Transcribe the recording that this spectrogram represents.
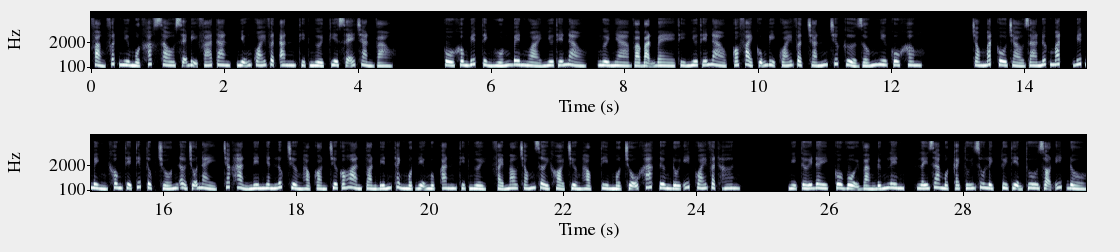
phảng phất như một khắc sau sẽ bị phá tan, những quái vật ăn thịt người kia sẽ tràn vào. Cô không biết tình huống bên ngoài như thế nào, người nhà và bạn bè thì như thế nào, có phải cũng bị quái vật chắn trước cửa giống như cô không? Trong mắt cô trào ra nước mắt, biết mình không thể tiếp tục trốn ở chỗ này, chắc hẳn nên nhân lúc trường học còn chưa có hoàn toàn biến thành một địa ngục ăn thịt người, phải mau chóng rời khỏi trường học tìm một chỗ khác tương đối ít quái vật hơn. Nghĩ tới đây, cô vội vàng đứng lên, lấy ra một cái túi du lịch tùy tiện thu dọn ít đồ,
